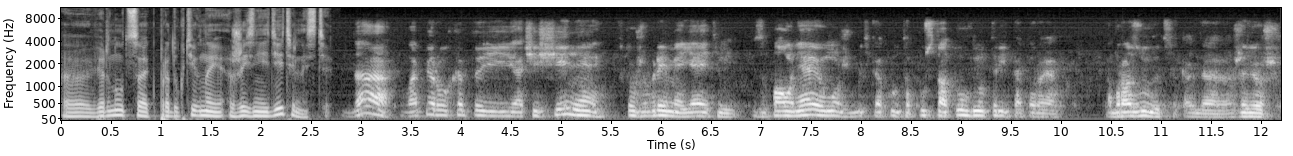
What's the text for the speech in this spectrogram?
э, вернуться к продуктивной жизнедеятельности? Да, во-первых, это и очищение, в то же время я этим заполняю, может быть, какую-то пустоту внутри, которая образуется, когда живешь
